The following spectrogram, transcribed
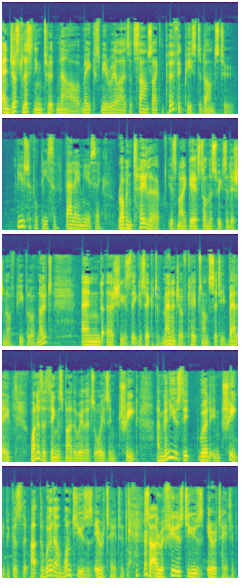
And just listening to it now makes me realize it sounds like the perfect piece to dance to. Beautiful piece of ballet music. Robyn Taylor is my guest on this week's edition of People of Note, and uh, she's the executive manager of Cape Town City Ballet. One of the things, by the way, that's always intrigued, I'm going to use the word intrigued because the, uh, the word I want to use is irritated. so I refuse to use irritated,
